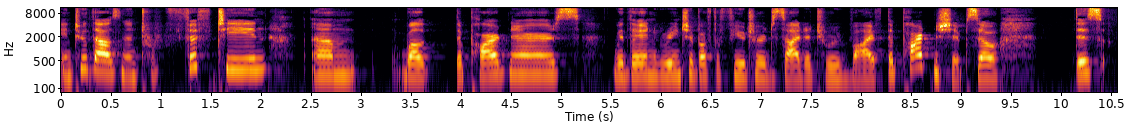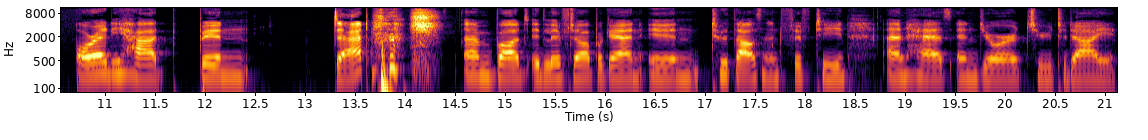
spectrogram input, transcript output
in 2015 um, well the partners within greenship of the future decided to revive the partnership. So this already had been dead um, but it lived up again in 2015 and has endured to today.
